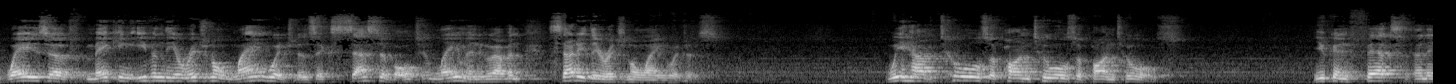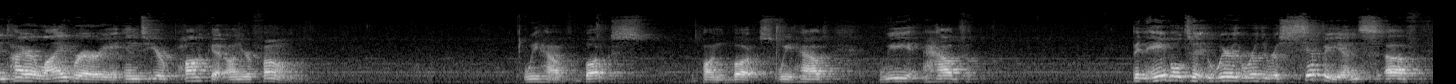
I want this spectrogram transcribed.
ways of making even the original languages accessible to laymen who haven't studied the original languages. We have tools upon tools upon tools. You can fit an entire library into your pocket on your phone. We have books upon books. We have, we have been able to, we're, we're the recipients of,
